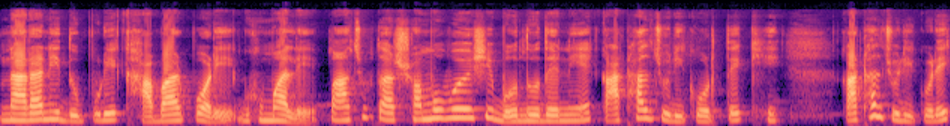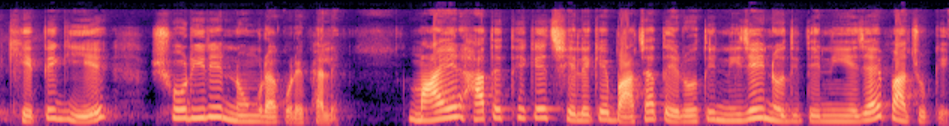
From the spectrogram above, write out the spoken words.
নারানী দুপুরে খাবার পরে ঘুমালে পাঁচু তার সমবয়সী বন্ধুদের নিয়ে কাঁঠাল চুরি করতে কাঁঠাল চুরি করে খেতে গিয়ে শরীরে নোংরা করে ফেলে। মায়ের হাতে থেকে ছেলেকে বাঁচাতে রতি নিজেই নদীতে নিয়ে যায় পাঁচুকে।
